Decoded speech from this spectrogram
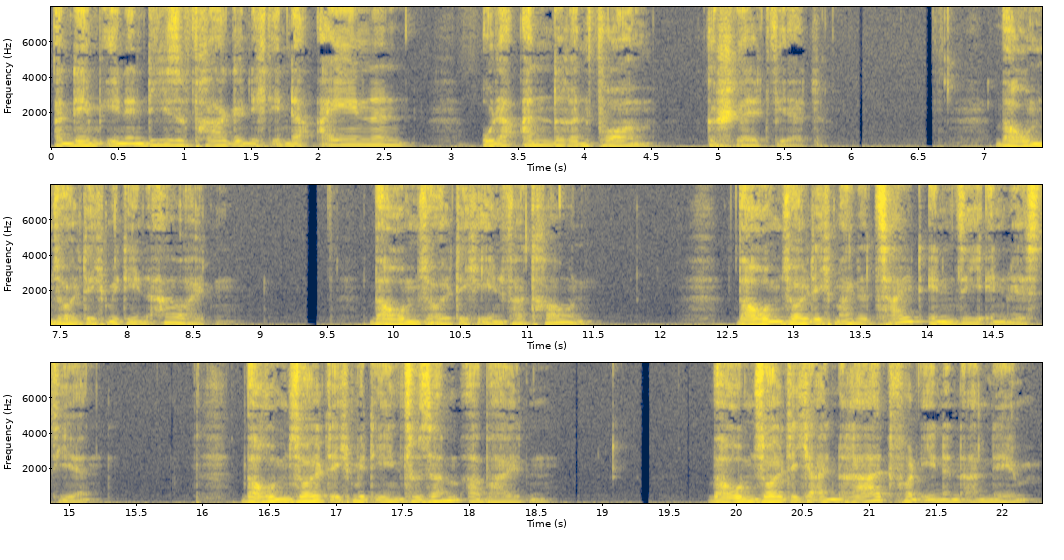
an dem Ihnen diese Frage nicht in der einen oder anderen Form gestellt wird. Warum sollte ich mit Ihnen arbeiten? Warum sollte ich Ihnen vertrauen? Warum sollte ich meine Zeit in Sie investieren? Warum sollte ich mit Ihnen zusammenarbeiten? Warum sollte ich einen Rat von Ihnen annehmen?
